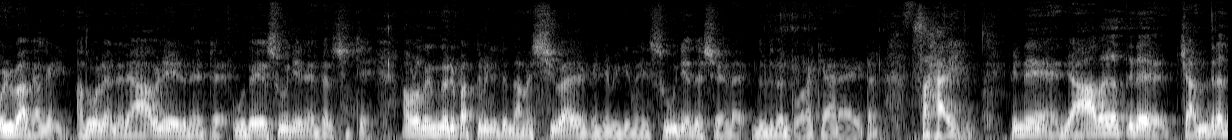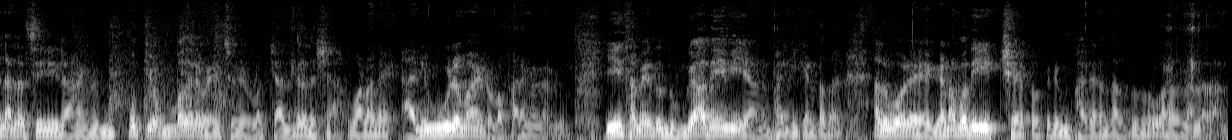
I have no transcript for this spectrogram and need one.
ഒഴിവാക്കാൻ കഴിയും. അതുപോലെ തന്നെ രാവിലെ എഴുന്നേറ്റ് ഉദയസൂര്യനെ ദർശിച്ച് അവിടെ നിന്നൊരു പത്ത് മിനിറ്റ് നമശിവായൊക്കെ ജപിക്കുന്ന ഈ സൂര്യദശയുടെ ദുരിതം കുറയ്ക്കാനായിട്ട് സഹായിക്കും. പിന്നെ ജാതകത്തിൽ ചന്ദ്രൻ നല്ല സ്ഥിതിയിലാണെങ്കിൽ മുപ്പത്തി ഒമ്പതര വയസ്സ് വരെയുള്ള ചന്ദ്രദശ വളരെ അനുകൂലമായിട്ടുള്ള ഫലങ്ങൾ നൽകും. ഈ സമയത്ത് ദുർഗാദേവിയാണ് ഭജിക്കേണ്ടത് അതുപോലെ ഗണപതി ക്ഷേത്രത്തിലും ഭജനം നടത്തുന്നത് വളരെ നല്ലതാണ്.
